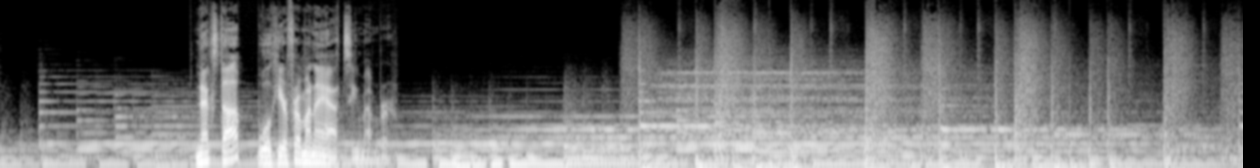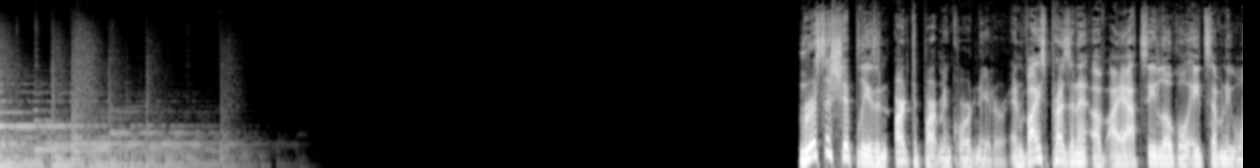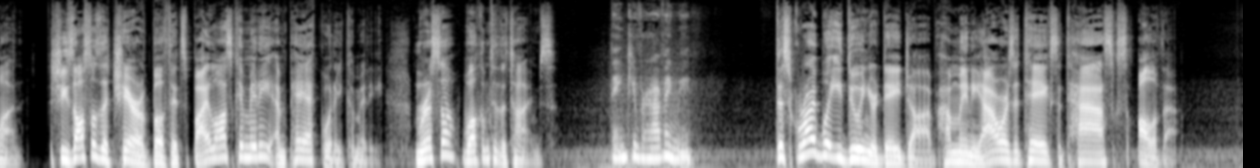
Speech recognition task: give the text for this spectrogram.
Next up, we'll hear from an IATSE member. Marissa Shipley is an art department coordinator and vice president of IATSE Local 871. She's also the chair of both its bylaws committee and pay equity committee. Marissa, welcome to the Times. Thank you for having me. Describe what you do in your day job, how many hours it takes, the tasks, all of that.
